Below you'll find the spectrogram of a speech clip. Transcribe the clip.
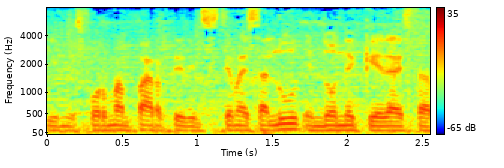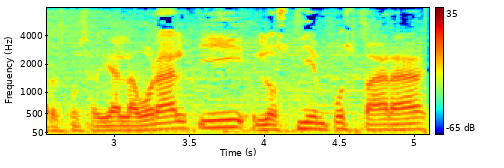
quienes forman parte del sistema de salud, en dónde queda esta responsabilidad laboral y los tiempos para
